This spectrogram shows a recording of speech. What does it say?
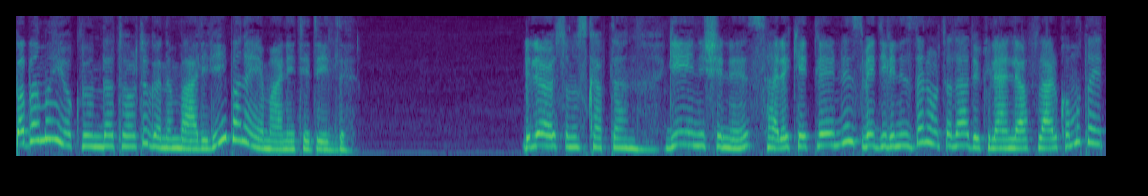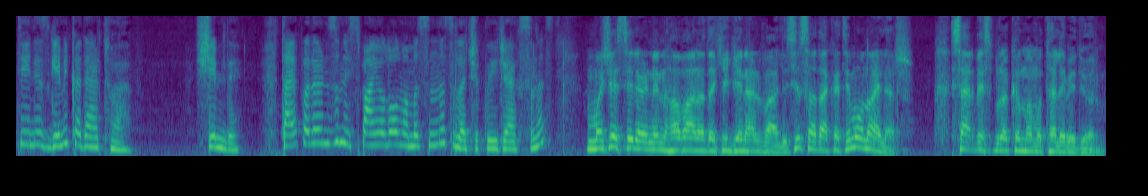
Babamın yokluğunda Tortuga'nın valiliği bana emanet edildi. Biliyorsunuz kaptan, giyinişiniz, hareketleriniz ve dilinizden ortalığa dökülen laflar komuta ettiğiniz gemi kadar tuhaf. Şimdi, tayfalarınızın İspanyol olmamasını nasıl açıklayacaksınız? Majestelerinin Havana'daki genel valisi sadakatimi onaylar. Serbest bırakılmamı talep ediyorum.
